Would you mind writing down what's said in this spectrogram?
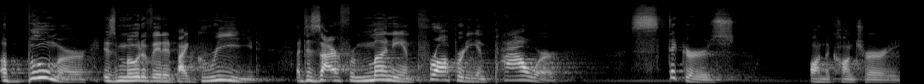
A boomer is motivated by greed, a desire for money and property and power. Stickers, on the contrary,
